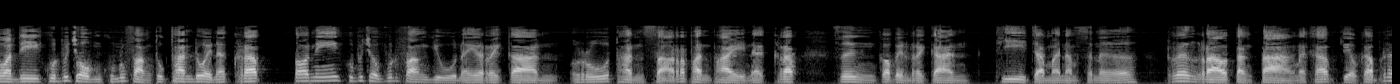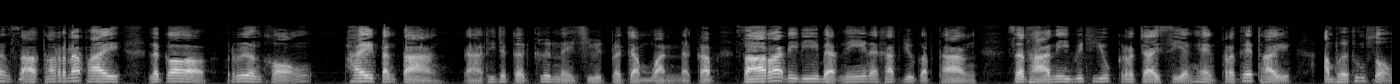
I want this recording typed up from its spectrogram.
สวัสดีคุณผู้ชมคุณผู้ฟังทุกท่านด้วยนะครับ ตอนนี้คุณผู้ชมคุณผู้ฟังอยู่ในรายการรู้ทันสารพันภัยนะครับ ซึ่งก็เป็นรายการที่จะมานำเสนอเรื่องราวต่างๆนะครับ เกี่ยวกับเรื่องสาธารณภัย และก็เรื่องของภัยต่างๆที่จะเกิดขึ้นในชีวิตประจำวันนะครับ สาระดีๆ แบบนี้นะครับอยู่กับทางสถานีวิทยุกระจายเสียงแห่งประเทศไทย อำเภอทุ่งสง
